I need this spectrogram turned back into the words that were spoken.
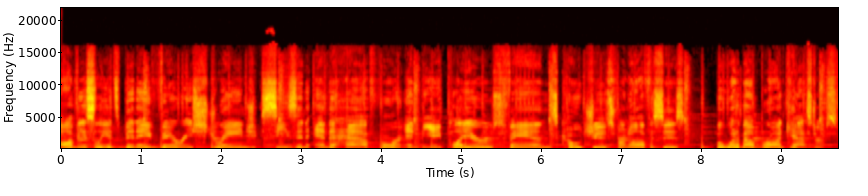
Obviously, it's been a very strange season and a half for NBA players, fans, coaches, front offices. But what about broadcasters?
